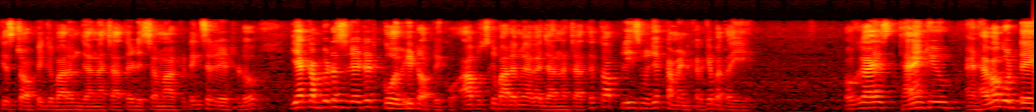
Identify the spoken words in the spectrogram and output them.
किस टॉपिक के बारे में जानना चाहते हैं डिजिटल मार्केटिंग से रिलेटेड हो, या कंप्यूटर से रिलेटेड कोई भी टॉपिक हो, आप उसके बारे में अगर जानना चाहते हैं तो आप प्लीज़ मुझे कमेंट करके बताइए। Okay guys thank you and have a good day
